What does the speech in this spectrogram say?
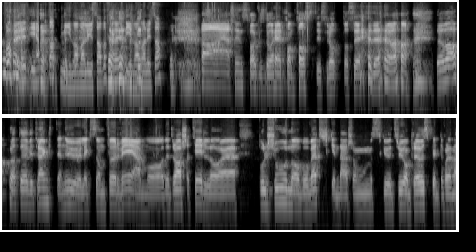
Få høre. Jeg har tatt min analyse av det. Få høre din analyse. Ja, jeg syns faktisk det var helt fantastisk rått å se. Det var, det var akkurat det vi trengte nå, liksom før VM, og det drar seg til. og eh, Bolsjunov Ovetsjkin der som skulle tro han prøvespilte for en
